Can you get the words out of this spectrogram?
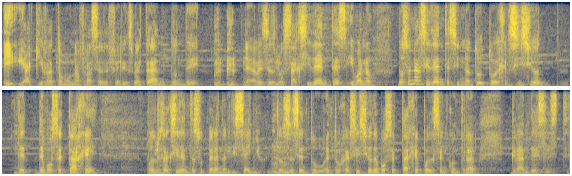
y, y aquí retomo una frase de Félix Beltrán, donde a veces los accidentes, y bueno, no son accidentes, sino tu, tu ejercicio de, de bocetaje, pues los accidentes superan el diseño. Entonces, en, tu, en tu ejercicio de bocetaje puedes encontrar grandes este,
